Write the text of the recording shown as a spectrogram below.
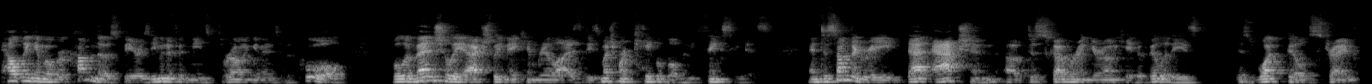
helping him overcome those fears even if it means throwing him into the pool will eventually actually make him realize that he's much more capable than he thinks he is. And to some degree, that action of discovering your own capabilities is what builds strength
